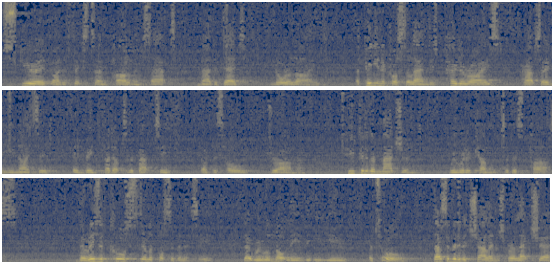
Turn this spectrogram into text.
skewered by the Fixed Term Parliaments Act, neither dead nor alive. Opinion across the land is polarised, perhaps only united in being fed up to the back teeth of this whole drama. Who could have imagined we would have come to this pass? There is, of course, still a possibility that we will not leave the EU at all. That's a bit of a challenge for a lecture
